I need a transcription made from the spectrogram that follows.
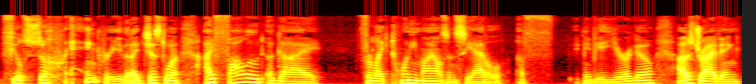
feel so angry that I just want to. I followed a guy for like 20 miles in Seattle a f- maybe a year ago. I was driving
